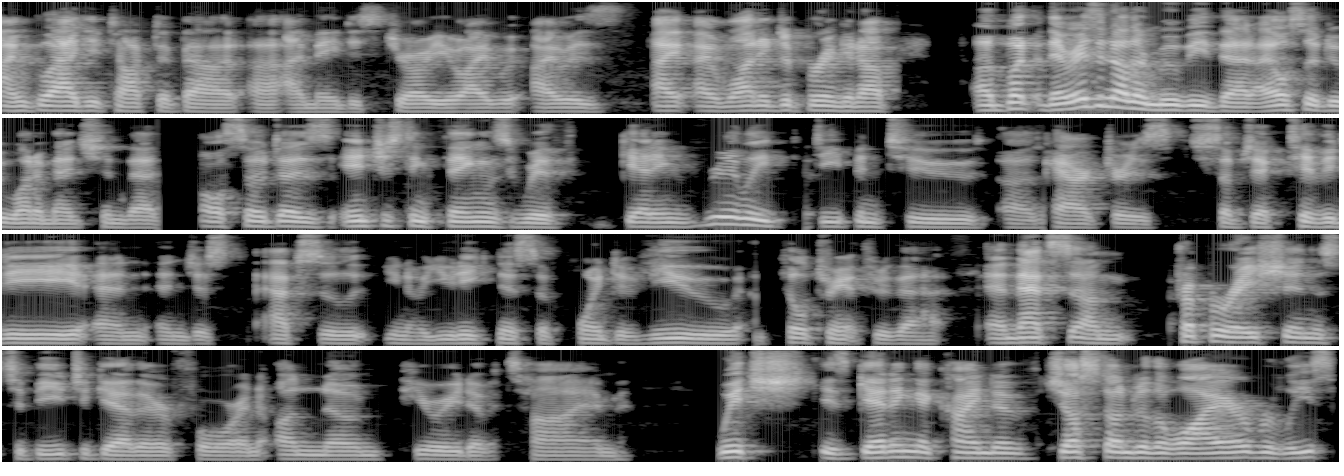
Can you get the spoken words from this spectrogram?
I'm glad you talked about uh, I May Destroy You. I, I was I, I wanted to bring it up, uh, but there is another movie that I also do want to mention that also does interesting things with getting really deep into uh, characters' subjectivity and and just absolute you know uniqueness of point of view, filtering it through that. And that's um, preparations to be together for an unknown period of time, which is getting a kind of just under the wire release.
